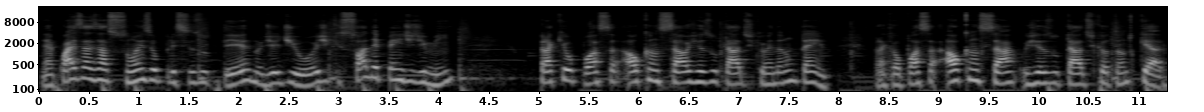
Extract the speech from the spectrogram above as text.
né? quais as ações eu preciso ter no dia de hoje que só depende de mim para que eu possa alcançar os resultados que eu ainda não tenho, para que eu possa alcançar os resultados que eu tanto quero.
